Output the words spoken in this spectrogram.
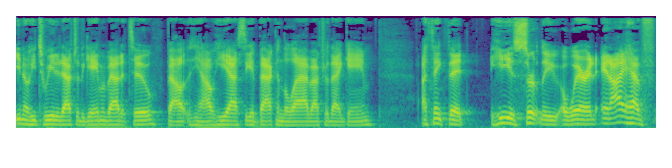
you know, he tweeted after the game about it too, about how he has to get back in the lab after that game. I think that he is certainly aware, and, and I have,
